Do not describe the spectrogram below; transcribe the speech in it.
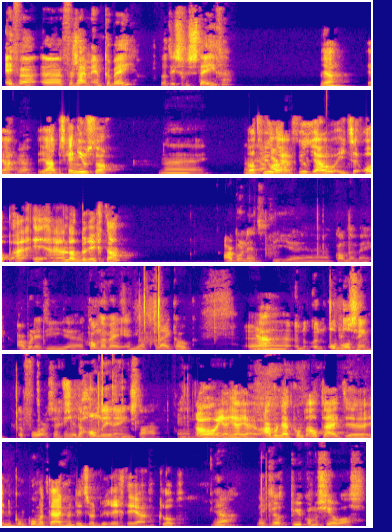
even uh, verzuim MKB. Dat is gestegen. Ja, ja. Ja, ja dat is geen nieuws toch? Nee. Wat viel, viel jou iets op aan, aan dat bericht dan? Arbonet, die uh, kwam daarmee. Arbonet die uh, kwam daarmee en die had gelijk ook uh, ja. een, een oplossing daarvoor. Ze gingen de handen ineen slaan. En, oh ja, ja, ja. Arbonet komt altijd in de komkommertijd met dit soort berichten, ja, klopt. Ja, denk je dat het puur commercieel was?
